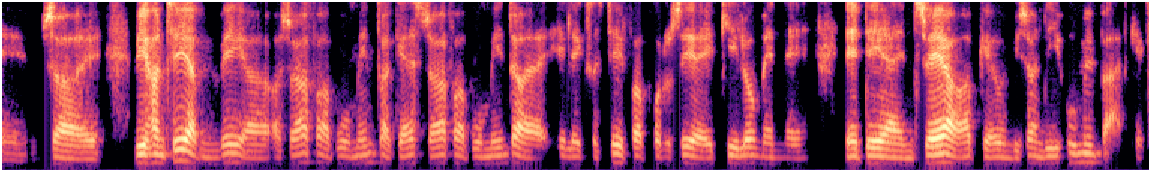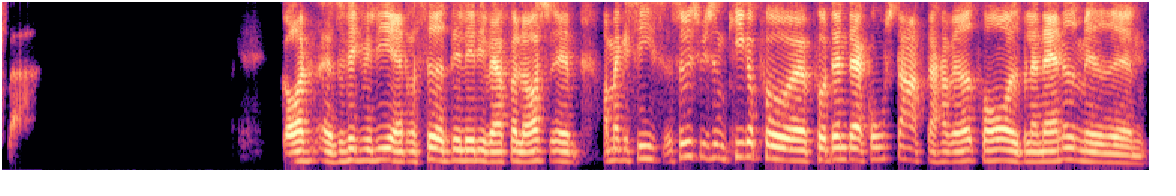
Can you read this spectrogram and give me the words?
Øh, så øh, vi håndterer dem ved at, at sørge for at bruge mindre gas, sørge for at bruge mindre elektricitet for at producere et kilo, men øh, det er en sværere opgave, end vi sådan lige umiddelbart kan klare. Godt, altså fik vi lige adresseret det lidt i hvert fald også. Øhm, og man kan sige, så hvis vi sådan kigger på, øh, på den der gode start, der har været på året, blandt andet med, øhm,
